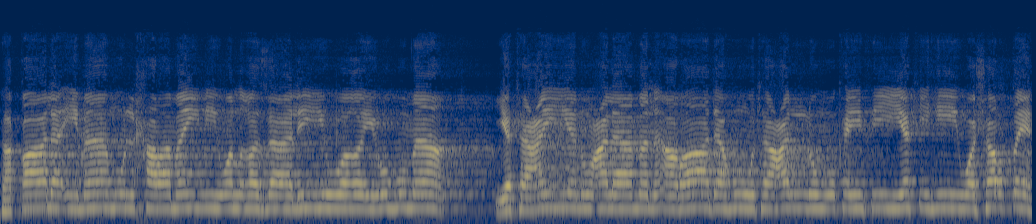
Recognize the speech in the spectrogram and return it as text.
فقال إمام الحرمين والغزالي وغيرهما يتعين على من أراده تعلم كيفيته وشرطه.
